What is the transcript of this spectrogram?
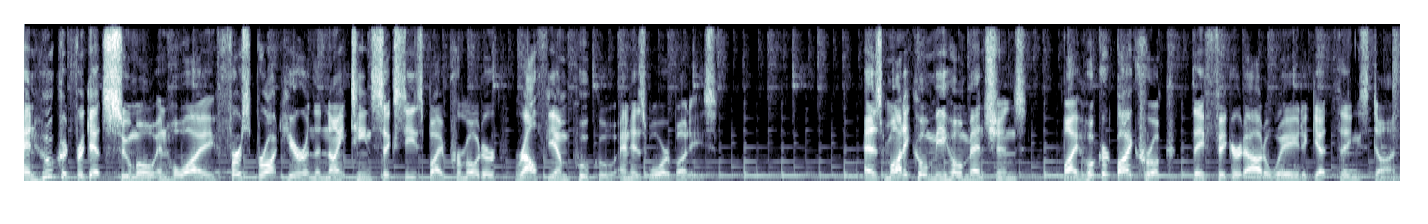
And who could forget sumo in Hawaii, first brought here in the 1960s by promoter Ralph Yempuku and his war buddies. As Mariko Miho mentions, by hook or by crook, they figured out a way to get things done.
